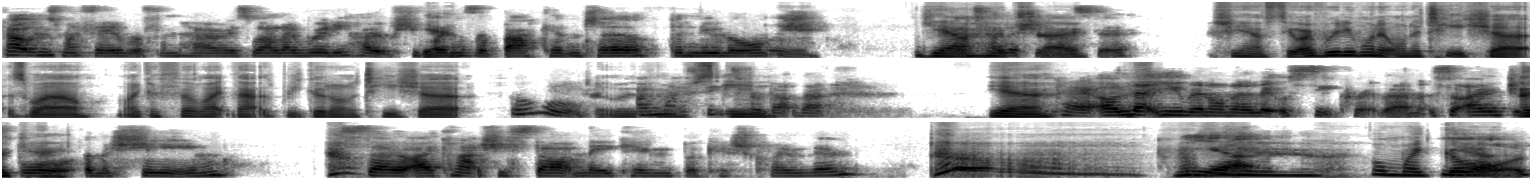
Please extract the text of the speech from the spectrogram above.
that one's my favorite from her as well. I really hope she Yeah. brings it back into the new Mm. launch. Yeah, I I hope her she so. has to. She has to. I really want it on a t-shirt as well. Like I feel like that would be good on a t-shirt. Oh, don't I might I've speak to her about that. Yeah. Okay, I'll let you in on a little secret then. So I've just Okay. bought a machine so I can actually start making bookish clothing. Yeah. you? Oh my Yeah. god.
